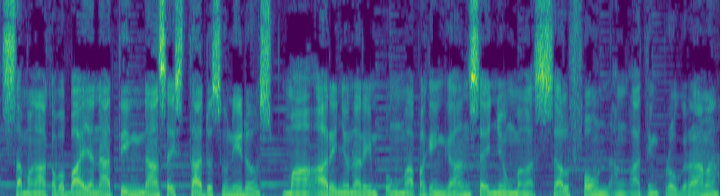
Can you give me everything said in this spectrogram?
sa mga kababayan nating nasa Estados Unidos, maaari nyo na rin pong mapakinggan sa inyong mga cellphone ang ating programa.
